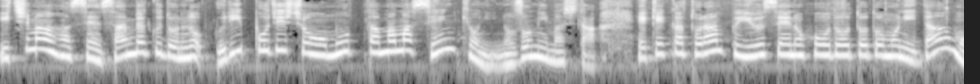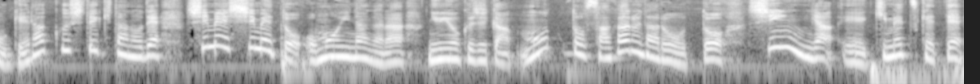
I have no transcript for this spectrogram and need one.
18,300ドルの売りポジションを持ったまま選挙に臨みました。え結果トランプ優勢の報道とともにダウも下落してきたので、しめしめと思いながら、ニューヨーク時間もっと下がるだろうと、深夜、えー、決めつけて、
